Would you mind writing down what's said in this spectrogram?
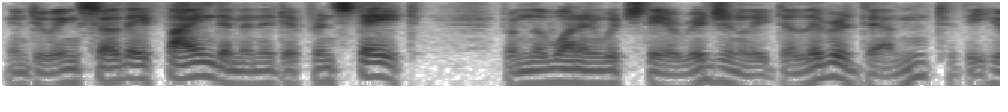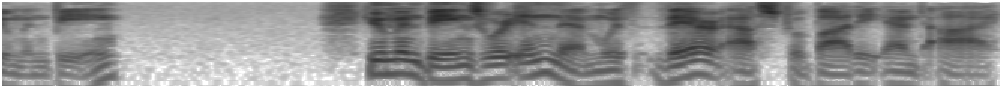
In doing so, they find them in a different state from the one in which they originally delivered them to the human being. Human beings were in them with their astral body and I,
